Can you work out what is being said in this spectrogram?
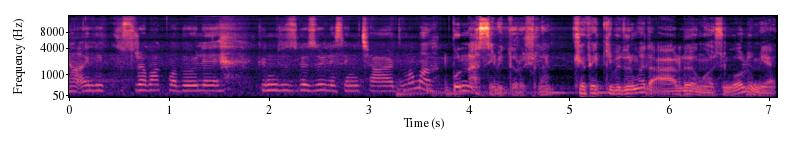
Ya Ali kusura bakma böyle gündüz gözüyle seni çağırdım ama Bu nasıl bir duruş lan? Köpek gibi durma da ağırlığın olsun oğlum ya.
